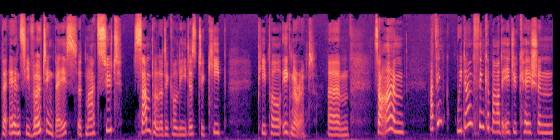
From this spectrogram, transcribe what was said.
the ANC voting base, it might suit some political leaders to keep people ignorant. Um, so I'm, I think we don't think about education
